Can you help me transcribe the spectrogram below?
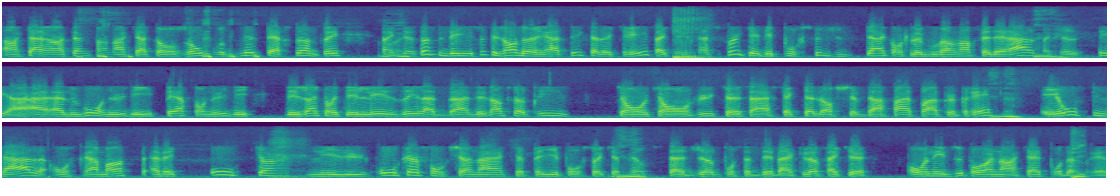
en quarantaine pendant 14 jours pour 10 000 personnes. Fait que ça, c'est des, ça, c'est le genre de raté que ça a créé. Fait que ça se peut qu'il y ait des poursuites judiciaires contre le gouvernement fédéral. Fait que, à, à, nouveau, on a eu des pertes, on a eu des, des gens qui ont été lésés là-dedans, des entreprises qui ont, qui ont vu que ça affectait leur chiffre d'affaires pas à peu près. Et au final, on se ramasse avec aucun élu, aucun fonctionnaire qui a payé pour ça, qui a perdu sa job pour cette débâcle-là. Fait que on est dû pour une enquête pour de vrai.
